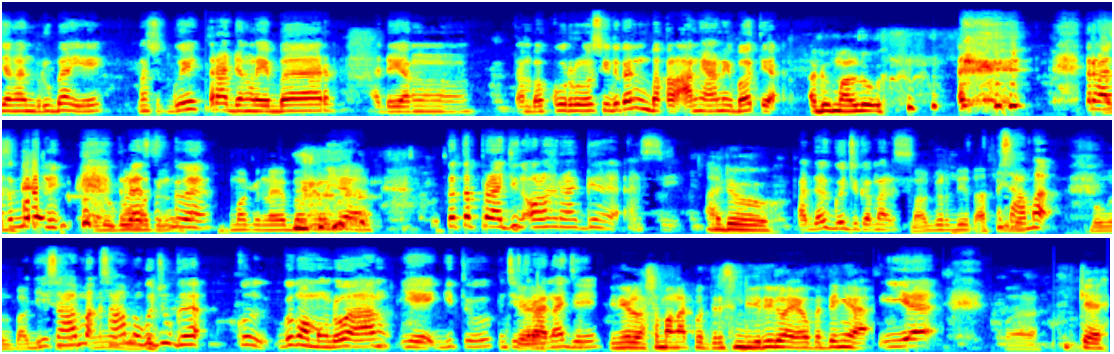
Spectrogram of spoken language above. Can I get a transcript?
jangan berubah ya maksud gue teradang lebar ada yang tambah kurus itu kan bakal aneh-aneh banget ya Aduh malu. termasuk gue nih Aduh, termasuk makin, gue makin lebar. Iya. tetap rajin olahraga asik Aduh. padahal gue juga males Mager dit, asli. sama Bangun pagi. ya sama sama gue juga gue gue ngomong doang ya gitu pencitraan aja Inilah semangat putri sendiri lah yang penting ya. iya. Oke,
